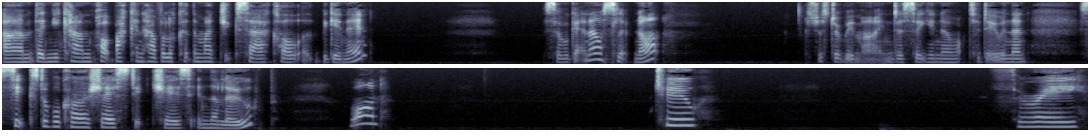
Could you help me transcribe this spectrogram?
um, then you can pop back and have a look at the magic circle at the beginning. So we're getting our slip knot. It's just a reminder so you know what to do. And then six double crochet stitches in the loop. One, two, three,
